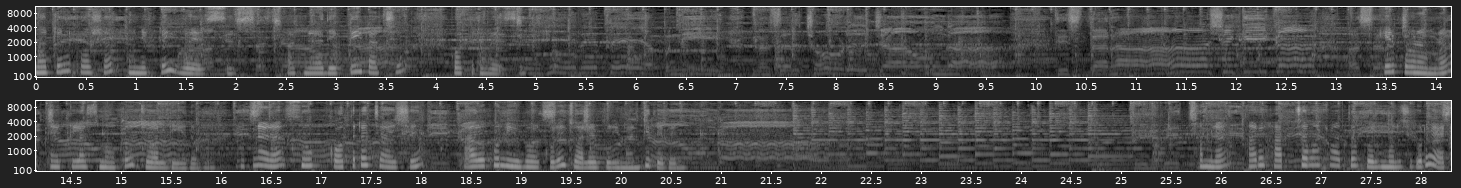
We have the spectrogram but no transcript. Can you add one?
মাটন কষা অনেকটাই হয়ে এসছে। আপনারা দেখতেই পাচ্ছেন কতটা হয়েছে এরপর আমরা এক গ্লাস মতো জল দিয়ে দেবো। আপনারা স্যুপ কতটা চাইছেন, তার উপর নির্ভর করে জলের পরিমাণটি দেবেন। আমরা আরও হাফ চামচ মতো গোলমরিচ গুঁড়ো অ্যাড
